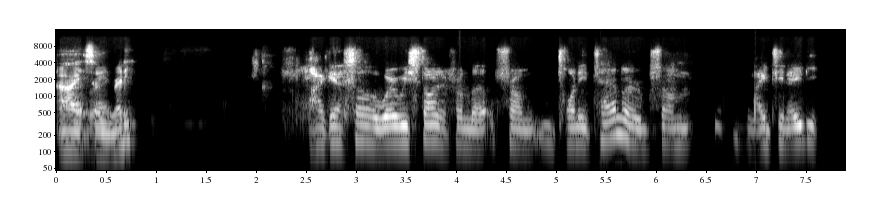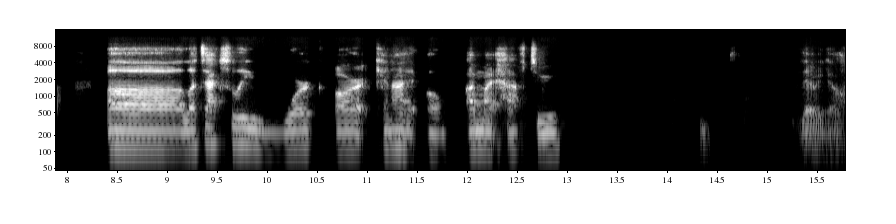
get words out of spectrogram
All right. So you ready? I guess so. Where we started from the from 2010 or from 1980. Uh, let's actually work our. Can I? Oh, I might have to. There we go.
